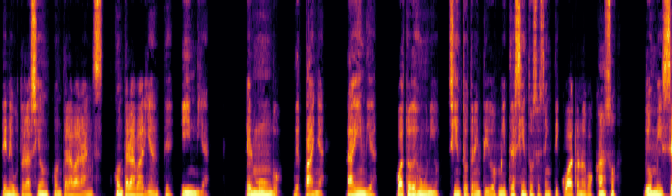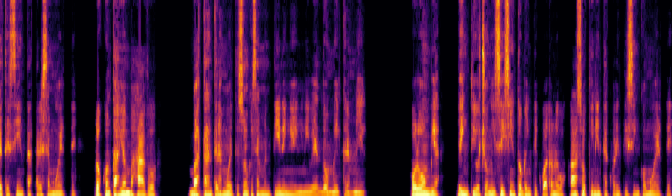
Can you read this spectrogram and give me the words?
de neutralización contra la, contra la variante india. El mundo de España, la India, 4 de junio, 132.364 nuevos casos 2.713 muertes. Los contagios han bajado bastante, las muertes son que se mantienen en nivel 2.000, 3.000. Colombia, 28.624 nuevos casos, 545 muertes.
